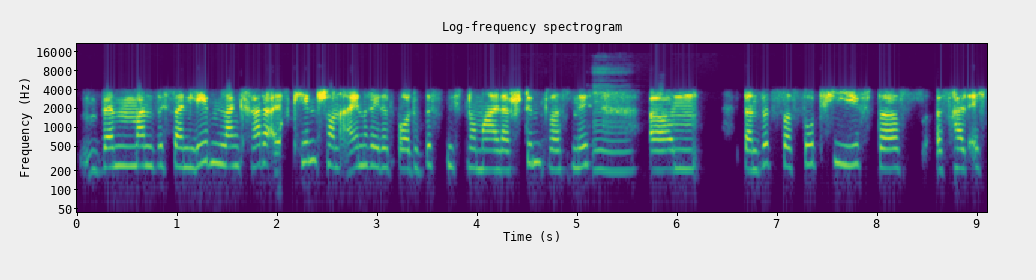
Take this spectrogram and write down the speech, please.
wenn man sich sein Leben lang gerade als Kind schon einredet, boah, du bist nicht normal, da stimmt was nicht, mhm. ähm, dann sitzt das so tief, dass es halt echt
